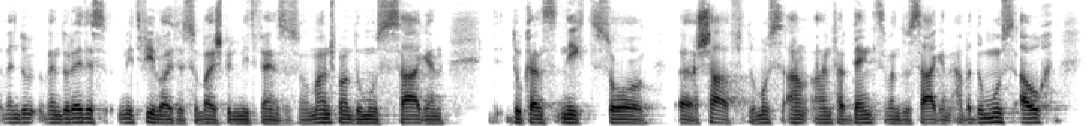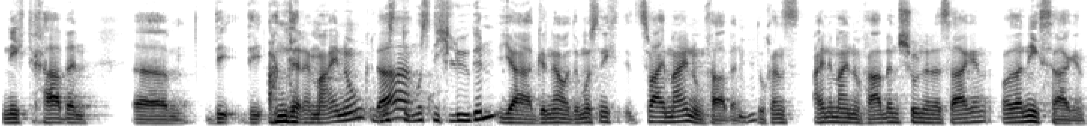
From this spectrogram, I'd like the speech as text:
wenn du wenn du redest mit vielen Leuten, zum Beispiel mit Fans, so manchmal du musst sagen, du kannst nicht so äh, scharf, du musst einfach denken, wenn du sagen, aber du musst auch nicht haben ähm, die, die andere Meinung. Du, da. musst, du musst nicht lügen. Ja, genau. Du musst nicht zwei Meinungen haben. Mhm. Du kannst eine Meinung haben, schöner sagen oder nicht sagen.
